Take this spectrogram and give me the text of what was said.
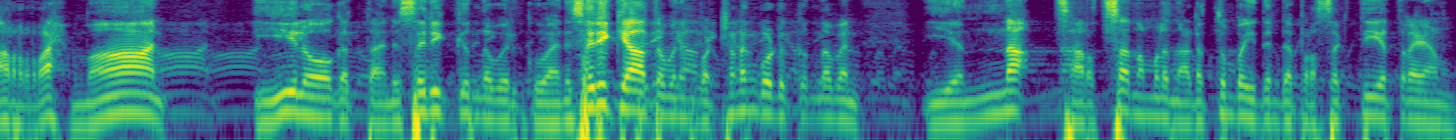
അർ റഹ്മാൻ ഈ ലോകത്ത് അനുസരിക്കുന്നവർക്കും അനുസരിക്കാത്തവനും ഭക്ഷണം കൊടുക്കുന്നവൻ എന്ന ചർച്ച നമ്മൾ നടത്തുമ്പോൾ ഇതിന്റെ പ്രസക്തി എത്രയാണ്?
